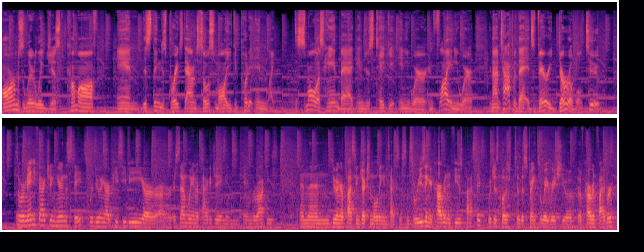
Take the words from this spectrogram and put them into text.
arms literally just come off and this thing just breaks down so small you could put it in like the smallest handbag and just take it anywhere and fly anywhere. And on top of that, it's very durable too. So we're manufacturing here in the States. We're doing our PCB, our, our assembly and our packaging in, in the Rockies and then doing our plastic injection molding in Texas. And so we're using a carbon infused plastic, which is close to the strength to weight ratio of, of carbon fiber.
